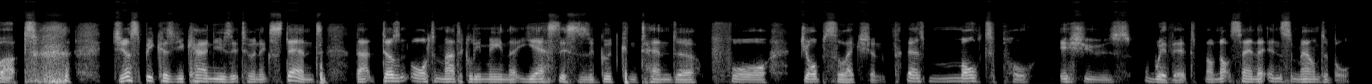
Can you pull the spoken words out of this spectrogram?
but just because you can use it to an extent that doesn't automatically mean that yes this is a good contender for job selection there's multiple issues with it. I'm not saying they're insurmountable,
